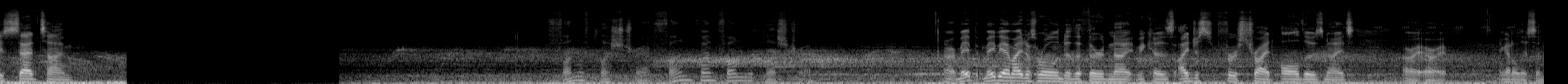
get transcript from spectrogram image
It's sad time. Fun with plush trap. Fun, fun, fun with plush trap. Alright, maybe, maybe I might just roll into the third night because I just first tried all those nights. Alright, alright. I gotta listen.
